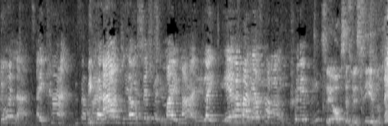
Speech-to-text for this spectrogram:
doing that. I can't because I'm selfish with my man. Like everybody else come out, you crazy? So you're obsessed with Steven. Why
